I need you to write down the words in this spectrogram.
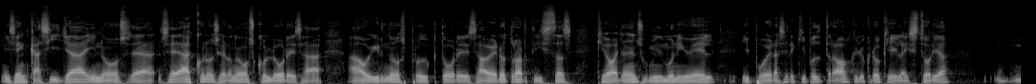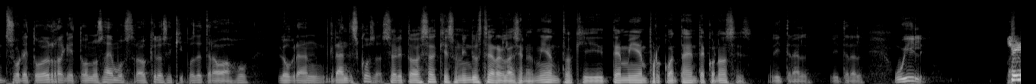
y se encasilla y no se da, se da a conocer nuevos colores, a, a oír nuevos productores, a ver otros artistas que vayan en su mismo nivel y poder hacer equipos de trabajo, que yo creo que la historia, sobre todo el reggaetón, nos ha demostrado que los equipos de trabajo logran grandes cosas. Sobre todo esta que es una industria de relacionamiento. Aquí te miden por cuánta gente conoces. Literal, literal. Will, Sí,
